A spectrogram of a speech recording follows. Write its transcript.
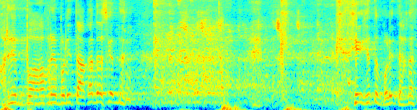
अरे बाप रे, बड़ी ताकत है इसके अंदर। ये तो बड़ी ताकत।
